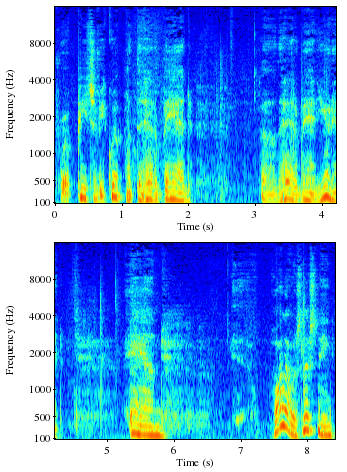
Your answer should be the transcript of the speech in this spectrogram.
for a piece of equipment that had a bad uh, that had a bad unit. And while I was listening,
